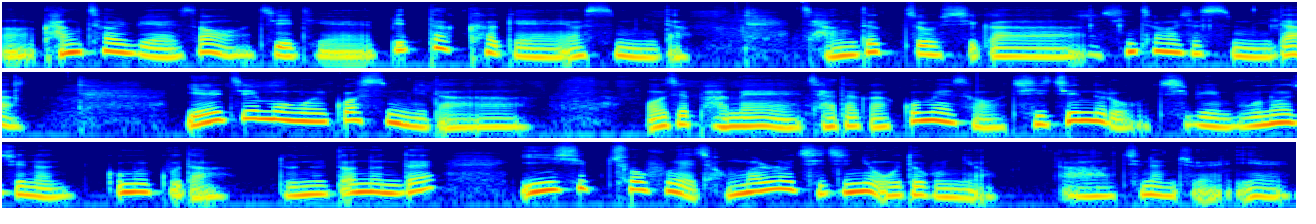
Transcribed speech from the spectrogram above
어, 강철비에서 GD의 삐딱하게였습니다. 장득조 씨가 신청하셨습니다. 예지몽을 꿨습니다. 어젯밤에 자다가 꿈에서 지진으로 집이 무너지는 꿈을 꾸다 눈을 떴는데 20초 후에 정말로 지진이 오더군요. 아, 지난주에, 예.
